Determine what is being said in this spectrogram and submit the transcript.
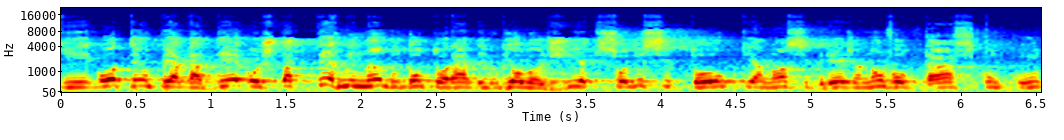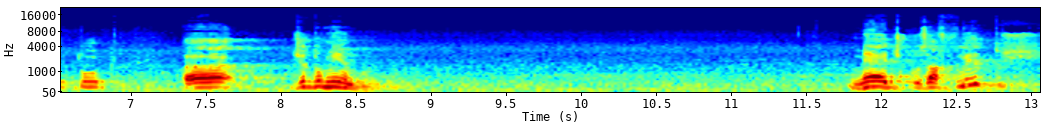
que ou tem um PhD ou está terminando o doutorado em biologia, que solicitou que a nossa igreja não voltasse com culto uh, de domingo. Médicos aflitos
